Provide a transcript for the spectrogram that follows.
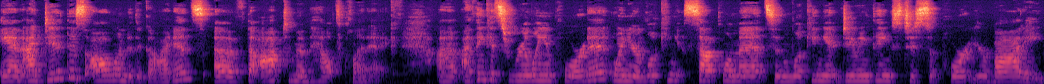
And I did this all under the guidance of the Optimum Health Clinic. Uh, I think it's really important when you're looking at supplements and looking at doing things to support your body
